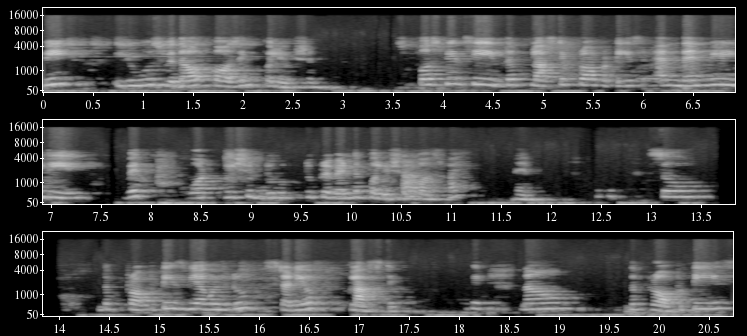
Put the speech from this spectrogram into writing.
be used without causing pollution So first we'll see the plastic properties and then we'll deal with what we should do to prevent the pollution caused by them. So the properties we are going to study of plastic. Okay. Now the properties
